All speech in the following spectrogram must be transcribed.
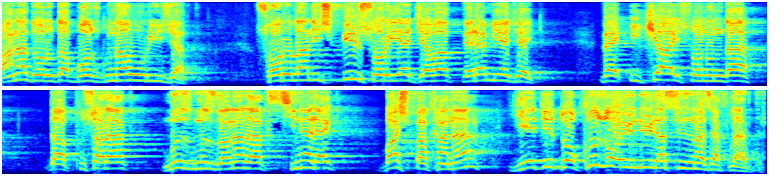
Anadolu'da bozguna uğrayacak. Sorulan hiçbir soruya cevap veremeyecek ve iki ay sonunda da pusarak, mızmızlanarak, sinerek başbakana 7-9 oyunuyla sığınacaklardır.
